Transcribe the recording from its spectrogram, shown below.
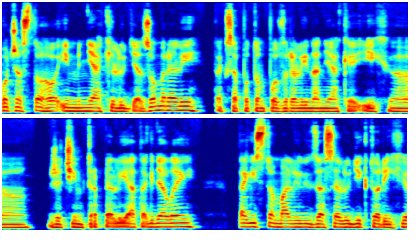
počas toho im nejakí ľudia zomreli, tak sa potom pozreli na nejaké ich, že čím trpeli a tak ďalej. Takisto mali zase ľudí, ktorých e,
